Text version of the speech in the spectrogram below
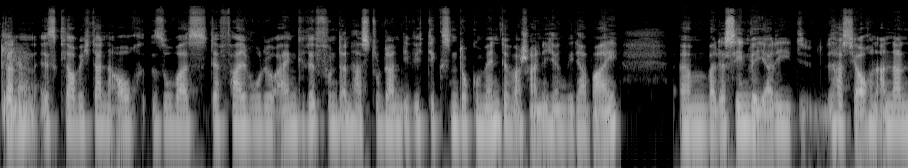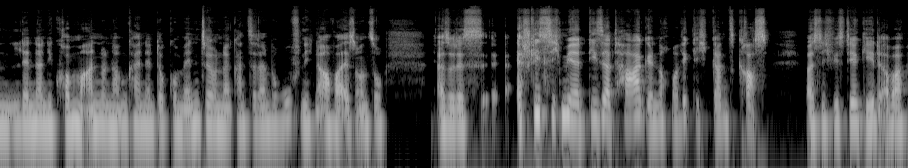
dann genau. ist, glaube ich, dann auch sowas der Fall, wo du einen Griff und dann hast du dann die wichtigsten Dokumente wahrscheinlich irgendwie dabei. Ähm, weil das sehen wir ja, die, die hast ja auch in anderen Ländern, die kommen an und haben keine Dokumente und dann kannst du deinen Beruf nicht nachweisen und so. Also das erschließt sich mir dieser Tage nochmal wirklich ganz krass. Weiß nicht, wie es dir geht, aber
